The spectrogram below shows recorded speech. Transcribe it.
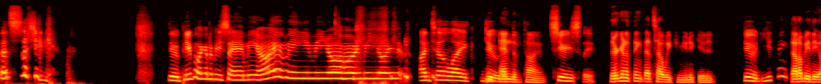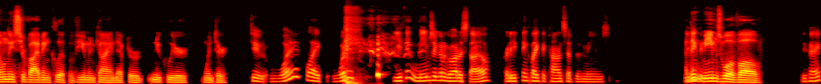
That's such a. Dude, people are gonna be saying me hi me me no hi me no until like, dude. the end of time. seriously, They're gonna think that's how we communicated. dude, you think That'll be the only surviving clip of humankind after nuclear winter. Dude, what if like what if you think memes are gonna go out of style? Or do you think like the concept of memes? I You think the- memes will evolve. you think?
